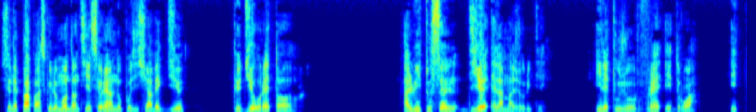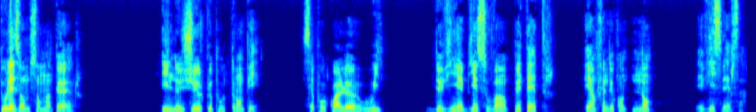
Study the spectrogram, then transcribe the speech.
Ce n'est pas parce que le monde entier serait en opposition avec Dieu que Dieu aurait tort. À lui tout seul, Dieu est la majorité. Il est toujours vrai et droit, et tous les hommes sont menteurs. Il ne jure que pour tromper. C'est pourquoi leur oui devient bien souvent peut-être et en fin de compte non, et vice versa.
